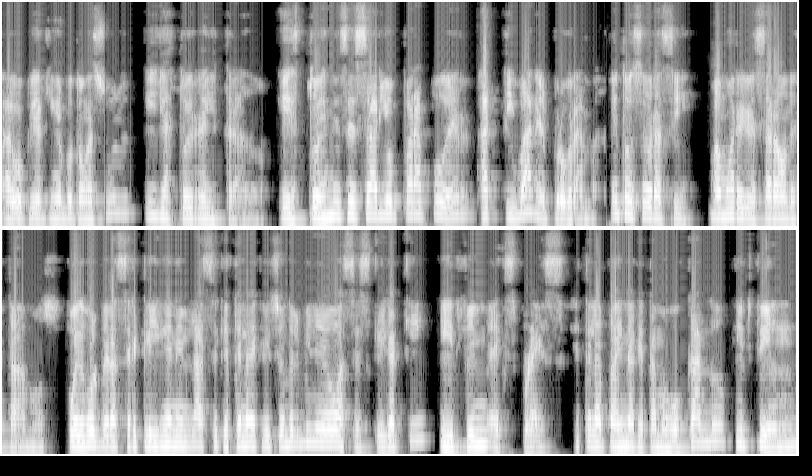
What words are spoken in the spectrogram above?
Hago clic aquí en el botón azul y ya estoy registrado. Esto es necesario para poder activar el programa. Entonces ahora sí, Vamos a regresar a donde estábamos. Puedes volver a hacer clic en el enlace que está en la descripción del video, haces clic aquí, HitFilm Express. Esta es la página que estamos buscando, HitFilm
